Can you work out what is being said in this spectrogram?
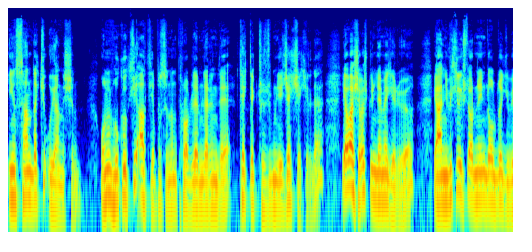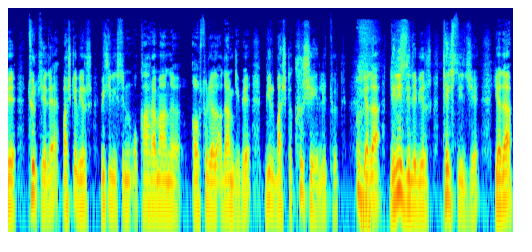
insandaki uyanışın, onun hukuki altyapısının problemlerini de tek tek çözümleyecek şekilde yavaş yavaş gündeme geliyor. Yani Wikileaks örneğinde olduğu gibi Türkiye'de başka bir Wikileaks'in o kahramanı Avusturyalı adam gibi bir başka Kırşehirli Türk ya da Denizli'li bir tekstilci ya da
